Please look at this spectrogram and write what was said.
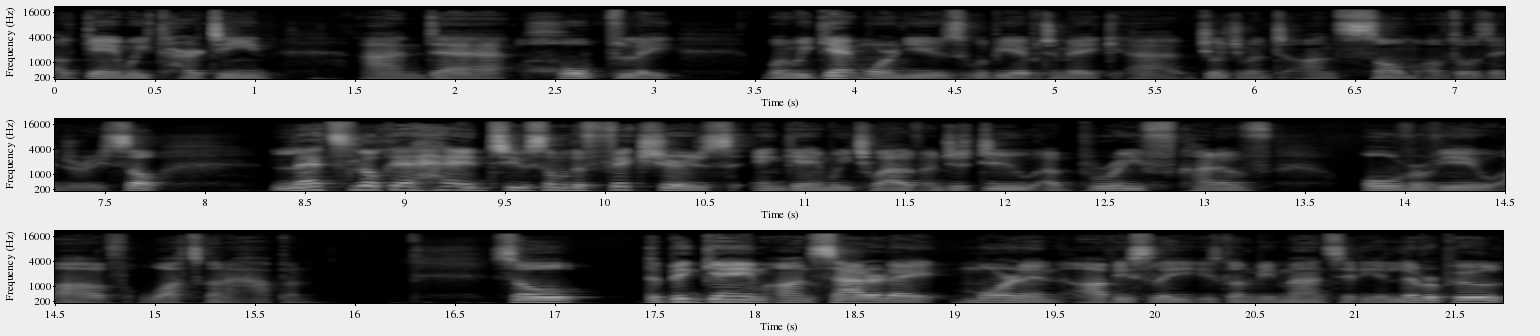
of game week 13. And uh, hopefully, when we get more news, we'll be able to make judgment on some of those injuries. So let's look ahead to some of the fixtures in game week 12 and just do a brief kind of overview of what's going to happen. So the big game on Saturday morning, obviously, is going to be Man City and Liverpool.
